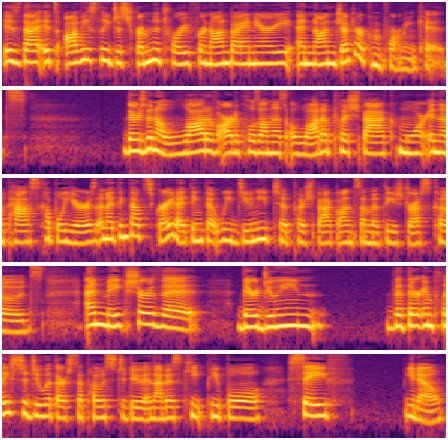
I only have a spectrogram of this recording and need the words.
is that it's obviously discriminatory for non binary and non gender conforming kids. There's been a lot of articles on this, a lot of pushback more in the past couple years. And I think that's great. I think that we do need to push back on some of these dress codes and make sure that they're doing, that they're in place to do what they're supposed to do. And that is keep people safe, you know,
